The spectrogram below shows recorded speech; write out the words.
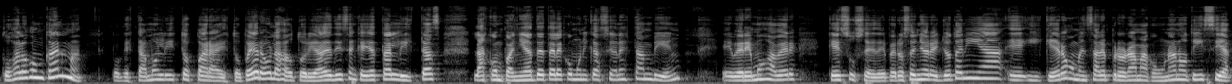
cójalo con calma, porque estamos listos para esto. Pero las autoridades dicen que ya están listas, las compañías de telecomunicaciones también. Eh, veremos a ver qué sucede. Pero señores, yo tenía eh, y quiero comenzar el programa con una noticia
